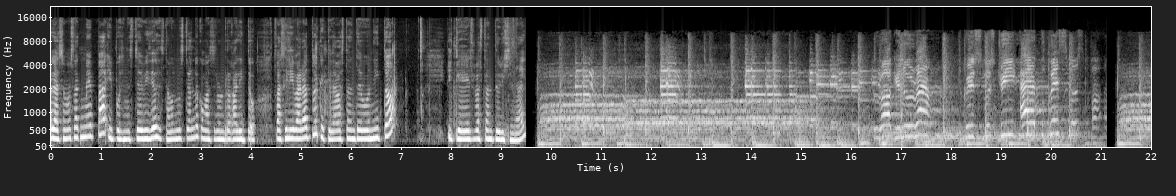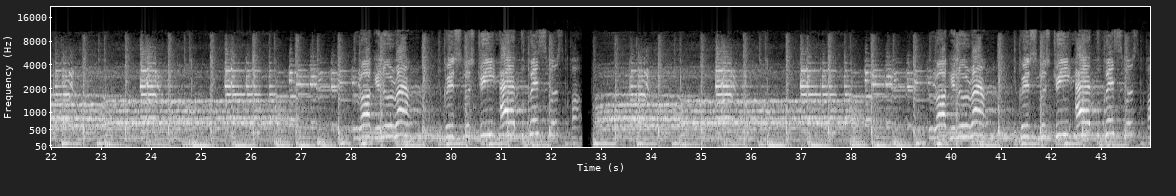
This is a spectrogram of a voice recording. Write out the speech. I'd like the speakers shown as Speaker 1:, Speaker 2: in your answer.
Speaker 1: Hola, somos Acmepa y pues en este vídeo os estamos mostrando cómo hacer un regalito fácil y barato que queda bastante bonito y que es bastante original.
Speaker 2: Rocking around Christmas tree at the Christmas pop. Rocking around the Christmas tree at the Christmas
